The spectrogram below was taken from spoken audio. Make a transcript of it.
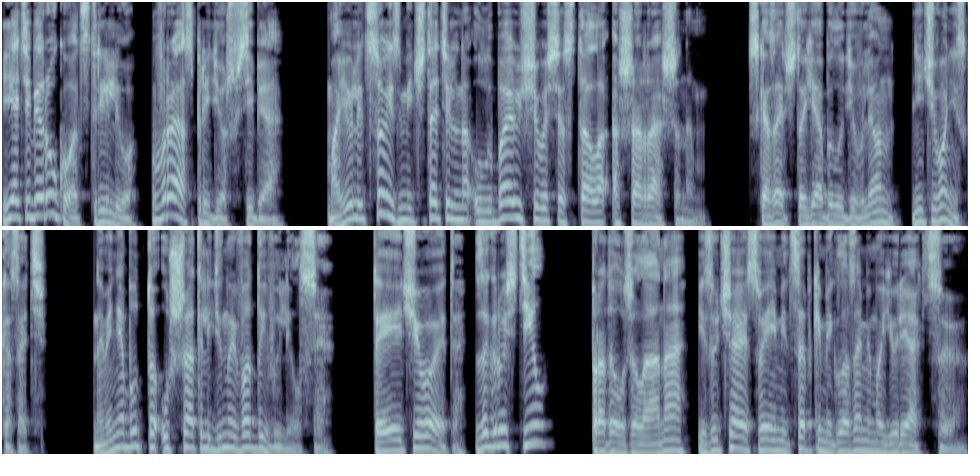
Я тебе руку отстрелю, в раз придешь в себя». Мое лицо из мечтательно улыбающегося стало ошарашенным. Сказать, что я был удивлен, ничего не сказать. На меня будто ушат ледяной воды вылился. «Ты чего это, загрустил?» Продолжила она, изучая своими цепкими глазами мою реакцию.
